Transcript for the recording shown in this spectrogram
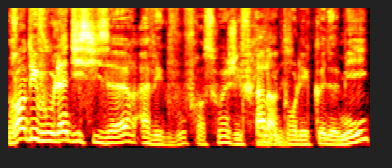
Rendez-vous lundi 6h avec vous, François Geffrier, pour l'économie.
